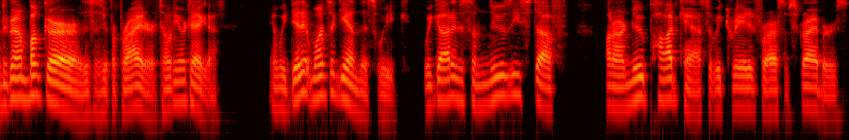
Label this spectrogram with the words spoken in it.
Underground Bunker. This is your proprietor, Tony Ortega. And we did it once again this week. We got into some newsy stuff on our new podcast that we created for our subscribers,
